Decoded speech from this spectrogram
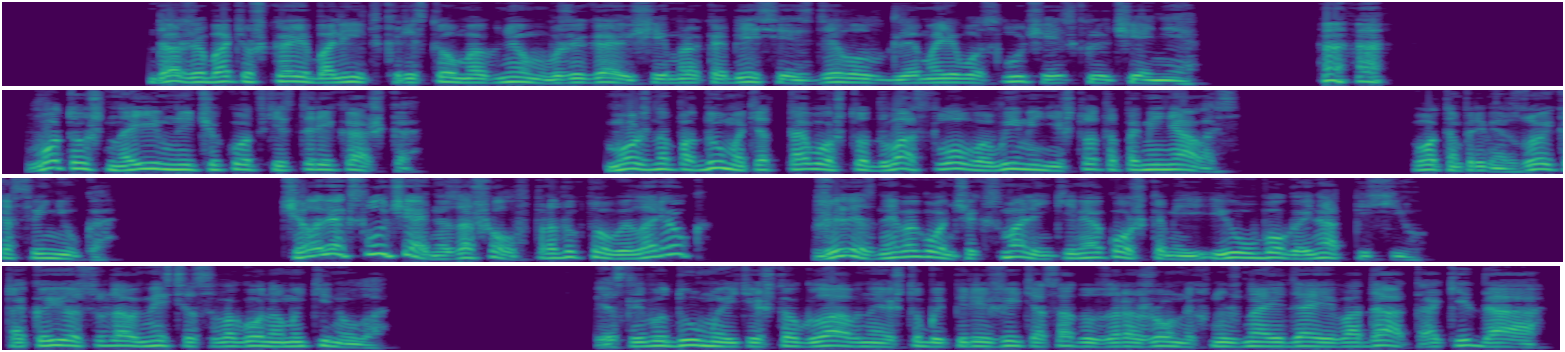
Даже батюшка Иболит, крестом огнем выжигающий мракобесие, сделал для моего случая исключение. Ха-ха! Вот уж наивный чукотский старикашка. Можно подумать от того, что два слова в имени что-то поменялось. Вот, например, Зойка Свинюка. Человек случайно зашел в продуктовый ларек, железный вагончик с маленькими окошками и убогой надписью. Так ее сюда вместе с вагоном и кинуло. Если вы думаете, что главное, чтобы пережить осаду зараженных, нужна еда и вода, так и да.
